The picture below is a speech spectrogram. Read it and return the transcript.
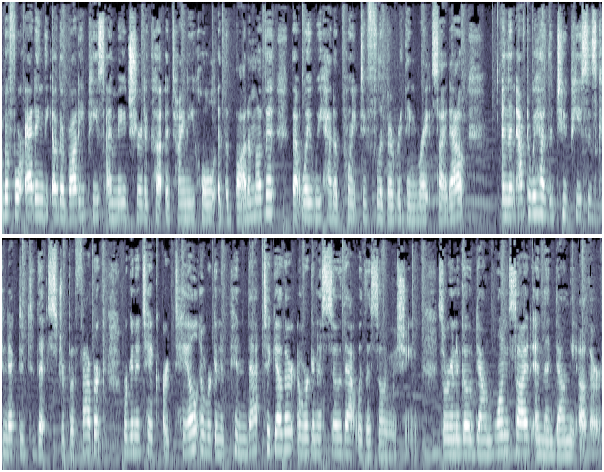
Before adding the other body piece, I made sure to cut a tiny hole at the bottom of it. That way we had a point to flip everything right side out. And then after we have the two pieces connected to that strip of fabric, we're going to take our tail and we're going to pin that together and we're going to sew that with a sewing machine. So we're going to go down one side and then down the other.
